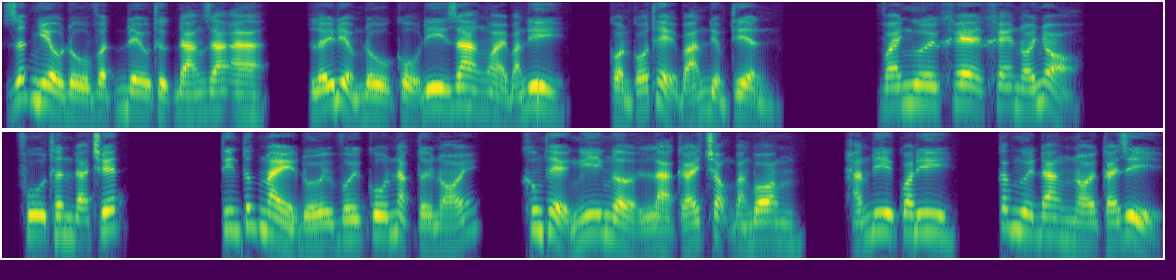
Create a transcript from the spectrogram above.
Rất nhiều đồ vật đều thực đáng giá a, lấy điểm đồ cổ đi ra ngoài bán đi, còn có thể bán điểm tiền. Vài người khe khe nói nhỏ. Phụ thân đã chết. Tin tức này đối với cô nặc tới nói, không thể nghi ngờ là cái trọng bằng bom, hắn đi qua đi, các ngươi đang nói cái gì.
